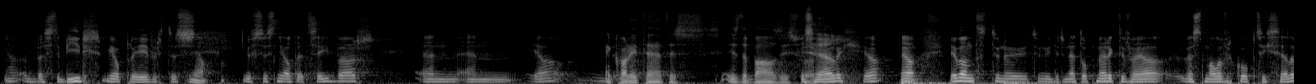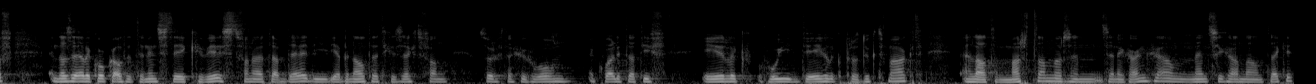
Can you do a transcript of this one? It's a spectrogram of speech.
ja, het beste bier mee oplevert. Dus, dus het is niet altijd zichtbaar. En, en ja, En kwaliteit is, is de basis voor... is heilig, ja. ja. Ja, want toen u, toen u er net opmerkte van ja, Westmalle verkoopt zichzelf. En dat is eigenlijk ook altijd een insteek geweest vanuit de abdij. Die, die hebben altijd gezegd van zorg dat je gewoon een kwalitatief, eerlijk, goed, degelijk product maakt. En laat de markt dan naar zijn, zijn gang gaan. Mensen gaan dat ontdekken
